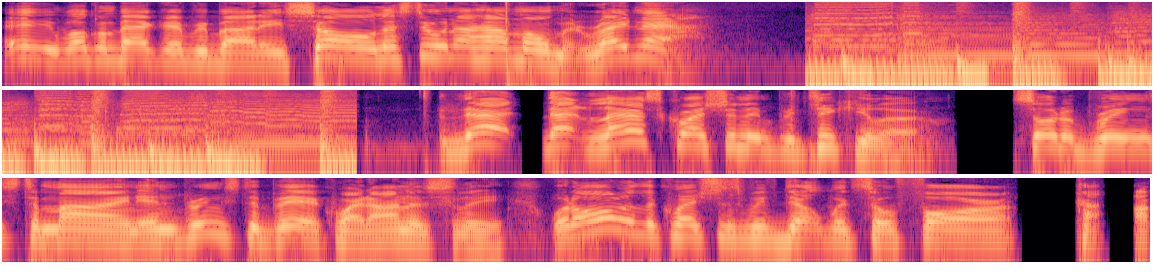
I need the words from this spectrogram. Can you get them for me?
Hey, welcome back, everybody. So let's do an aha moment right now. That that last question in particular sort of brings to mind and brings to bear, quite honestly, what all of the questions we've dealt with so far uh,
